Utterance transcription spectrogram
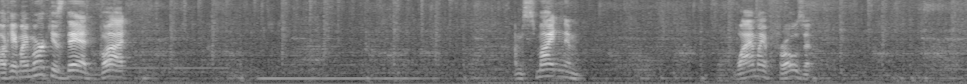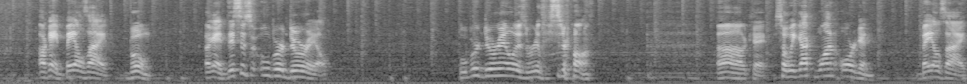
Okay, my Merc is dead, but... I'm smiting him. Why am I frozen? Okay, Baal's Eye. Boom. Okay, this is Uber Duriel. Uber Duriel is really strong. Uh, okay, so we got one organ. Baal's Eye.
